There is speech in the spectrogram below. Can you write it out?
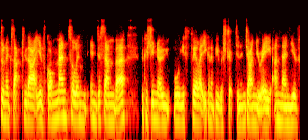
done exactly that. You've gone mental in, in December because you know, or you feel like you're going to be restricted in January, and then you've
